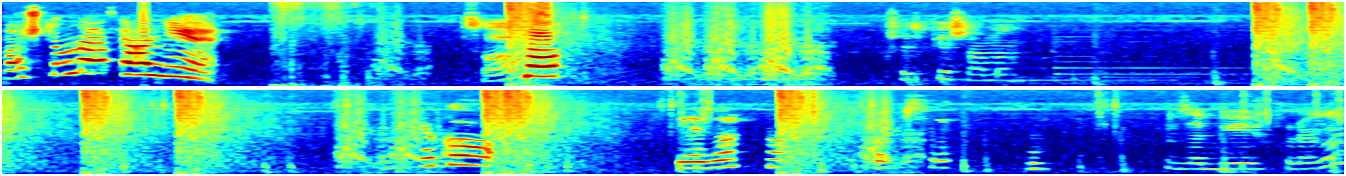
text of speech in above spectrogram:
Masz latanie. Co? No, Przyspieszamy. tylko... Nie został. Zabiłeś któregoś?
